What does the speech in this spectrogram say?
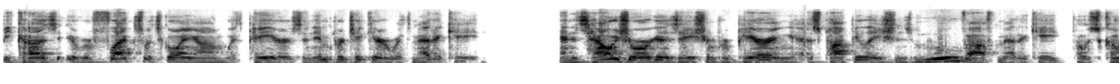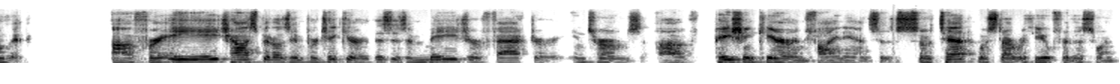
because it reflects what's going on with payers and in particular with Medicaid. And it's how is your organization preparing as populations move off Medicaid post COVID? Uh, for AEH hospitals in particular, this is a major factor in terms of patient care and finances. So, Ted, we'll start with you for this one.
